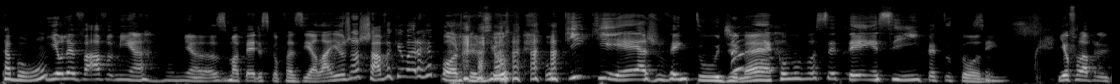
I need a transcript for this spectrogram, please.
Tá bom. E eu levava minha, minhas matérias que eu fazia lá e eu já achava que eu era repórter, viu? o que, que é a juventude, né? Como você tem esse ímpeto todo. Sim. E eu falava pra ele,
